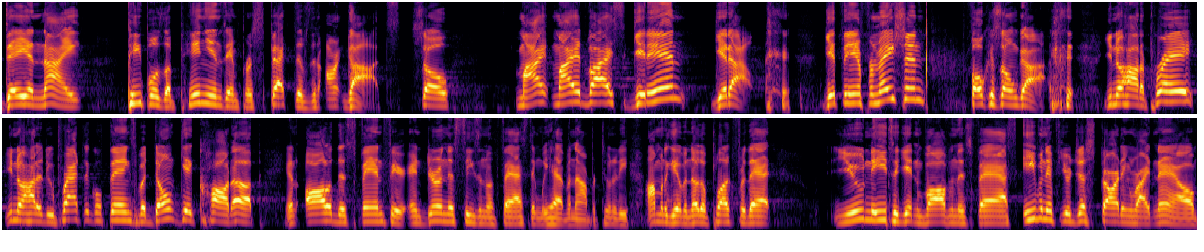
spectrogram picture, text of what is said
day and night people's opinions and perspectives that aren't God's. So my, my advice get in, get out. get the information, focus on God. you know how to pray, you know how to do practical things, but don't get caught up in all of this fanfare. And during this season of fasting, we have an opportunity. I'm going to give another plug for that. You need to get involved in this fast, even if you're just starting right now.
